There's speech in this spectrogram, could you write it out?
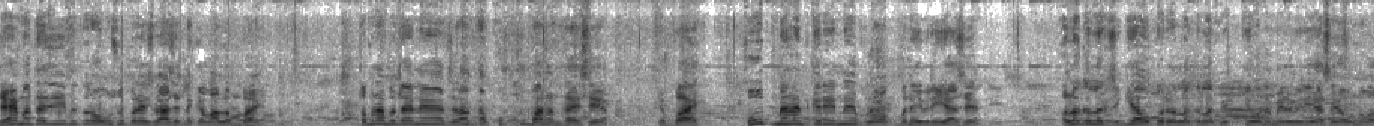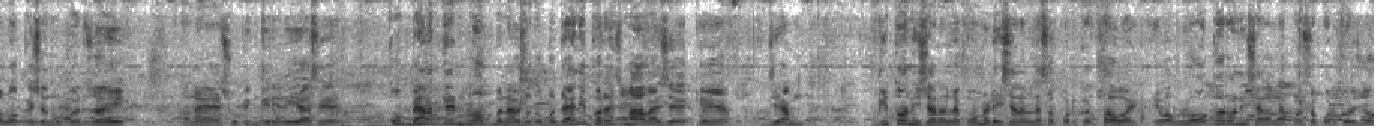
જય માતાજી. મિત્રો હું છું પરેશ વ્યાસ એટલે કે વાલમભાઈ. તમને બધાને જણાવતા ખૂબ ખૂબ આનંદ થાય છે કે ભાઈ ખૂબ મહેનત કરીને બ્લોગ બનાવી રહ્યા છે. અલગ અલગ જગ્યા ઉપર અલગ અલગ વ્યક્તિઓને મેળવી રહ્યા છે, અવનવા લોકેશન ઉપર જઈ અને શૂટિંગ કરી રહ્યા છે. ખૂબ મહેનત કરીને બ્લોગ બનાવે છે. તો બધાની ફરજમાં આવે છે કે જેમ ગીતોની ચેનલને કોમેડી ચેનલને સપોર્ટ કરતા હોય, એવા વ્લોગરોની ચેનલને પણ સપોર્ટ કરજો.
